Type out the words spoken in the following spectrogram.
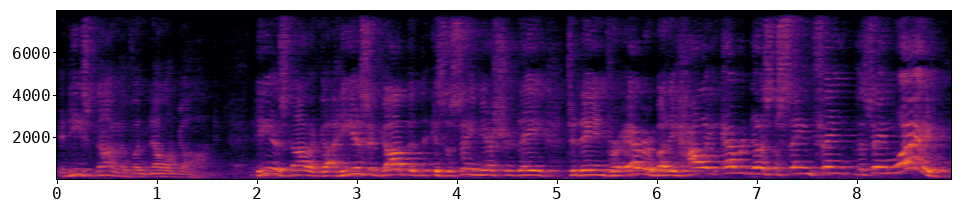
and he's not a vanilla God. He is not a God. He is a God that is the same yesterday, today, and forever, but he hardly ever does the same thing the same way.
